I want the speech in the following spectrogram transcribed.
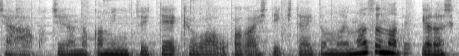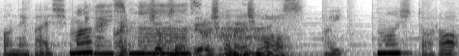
じゃあこちら中身について今日はお伺いしていきたいと思いますのでよろしくお願いしおます。はい。こ。ちらこそよろしくお願いします。はい、しましたら、は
